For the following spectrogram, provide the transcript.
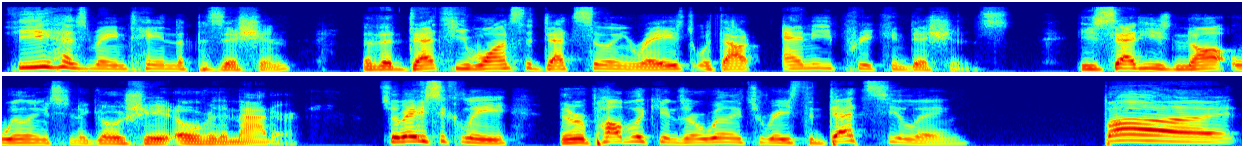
He has maintained the position that the debt he wants the debt ceiling raised without any preconditions. He said he's not willing to negotiate over the matter. So basically, the Republicans are willing to raise the debt ceiling but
